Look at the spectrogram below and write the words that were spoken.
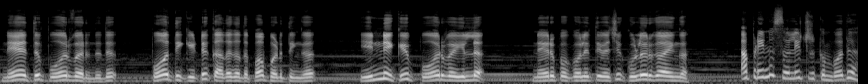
நேத்து போர்வை இருந்தது. போத்திக்கிட்டு கதகதப்பா படுத்தீங்க. இன்னைக்கு போர்வை இல்ல. நெருப்பை கொளுத்தி வச்சு குளிர்காயுங்க அப்படின்னு சொல்லிட்டு இருக்கும்போது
